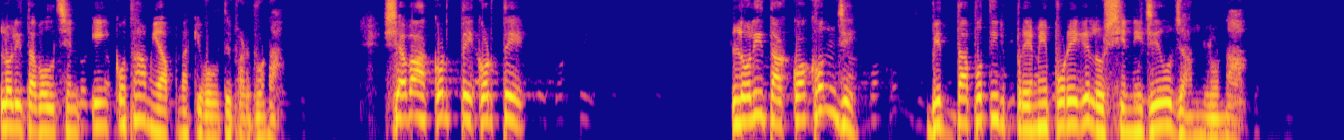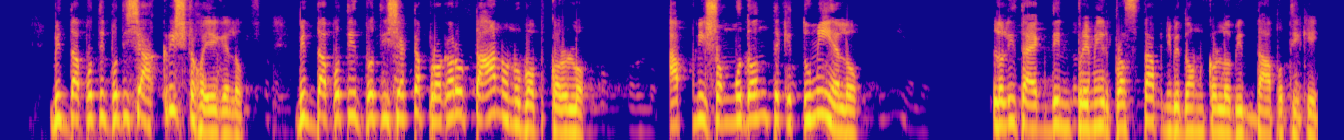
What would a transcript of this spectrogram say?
ললিতা বলছেন, এই কথা আমি আপনাকে বলতে পারব না। সেবা করতে করতে ললিতা কখন যে বিদ্যাপতির প্রেমে পড়ে গেল সে নিজেও জানলো না। বিদ্যাপতির প্রতি সে আকৃষ্ট হয়ে গেল। বিদ্যাপতির প্রতি সে একটা প্রগাঢ় টান অনুভব করল। আপনি সম্মোদন থেকে তুমি এলো। ললিতা একদিন প্রেমের প্রস্তাব নিবেদন করল বিদ্যাপতিকে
